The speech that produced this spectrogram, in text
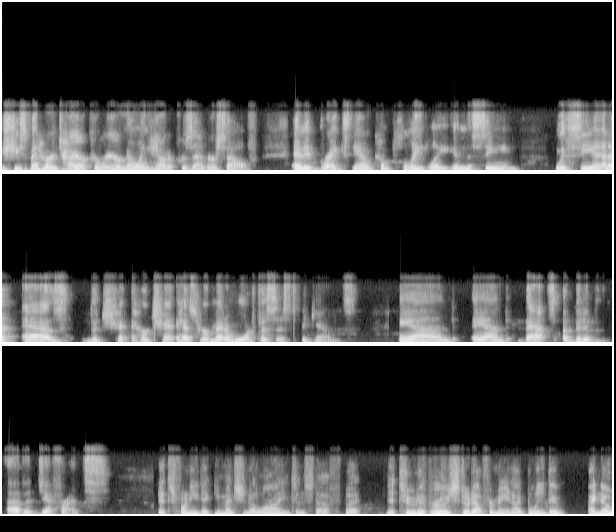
she spent her entire career knowing how to present herself. And it breaks down completely in the scene with Sienna as the ch- her ch- as her metamorphosis begins, and and that's a bit of, of a difference. It's funny that you mentioned the lines and stuff, but the two that really stood out for me, and I believe that I know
